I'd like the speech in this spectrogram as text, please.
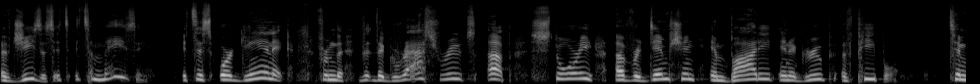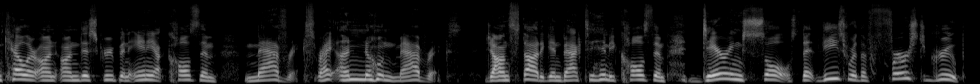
of Jesus. It's, it's amazing. It's this organic, from the, the, the, grassroots up story of redemption embodied in a group of people. Tim Keller on, on this group in Antioch calls them mavericks, right? Unknown mavericks. John Stott, again back to him, he calls them daring souls, that these were the first group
